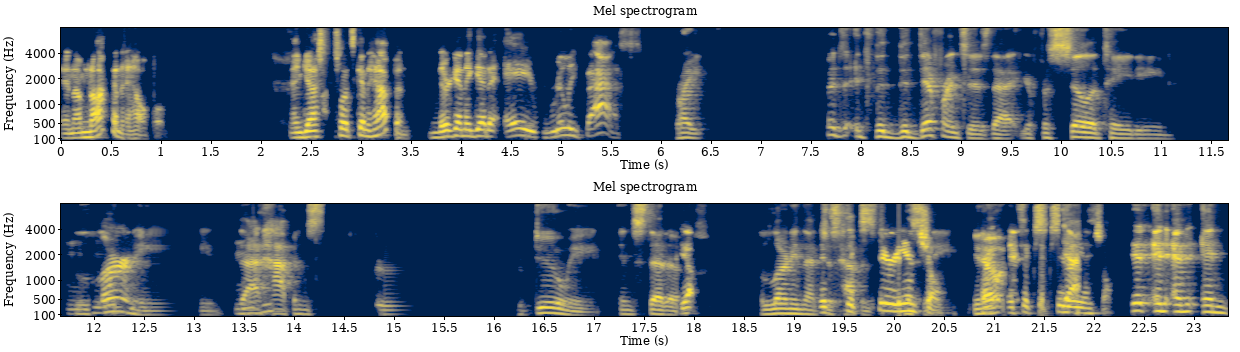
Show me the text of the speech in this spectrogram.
and I'm not going to help them. And guess what's going to happen? They're going to get an A really fast. Right. It's, it's the, the difference is that you're facilitating mm-hmm. learning that mm-hmm. happens through doing instead of yep. learning that it's just happens experiential you know it's experiential. Yeah. and, and and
